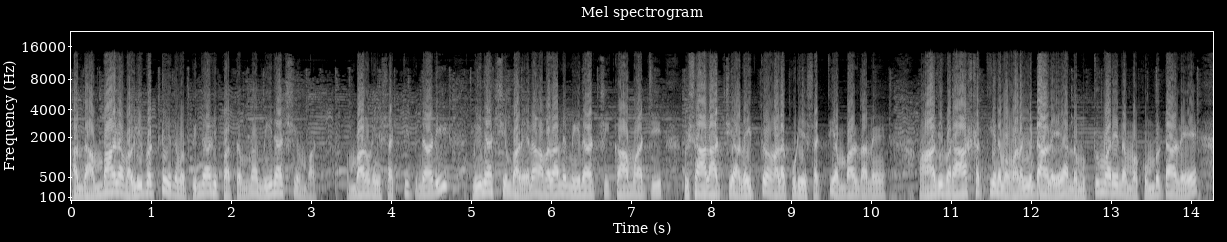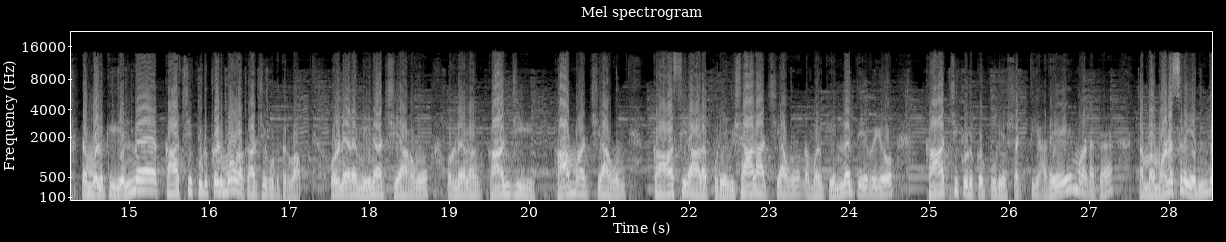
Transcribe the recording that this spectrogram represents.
அந்த அம்பாளை வழிபட்டு நம்ம பின்னாடி பார்த்தோம்னா மீனாட்சி அம்பாள். அம்பாளுடைய சக்தி பின்னாடி மீனாட்சி அம்பாள். ஏன்னா அவள் தானே மீனாட்சி காமாட்சி விஷாலாட்சி அனைத்தும் ஆளக்கூடிய சக்தி அம்பாள் தானே. ஆதிபராசக்தியை நம்ம வணங்கிட்டாலே அந்த முத்துமாரியை நம்ம கும்பிட்டாலே நம்மளுக்கு என்ன காட்சி கொடுக்கணுமோ அவள் காட்சி கொடுத்துருவான் ஒரு நேரம் மீனாட்சியாகவும் ஒரு நேரம் காஞ்சி காமாட்சியாகவும் காசில் ஆளக்கூடிய விஷாலாட்சியாகவும் நம்மளுக்கு என்ன தேவையோ காட்சி கொடுக்கக்கூடிய சக்தி. அதே மாட்டக்க நம்ம மனசுல எந்த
